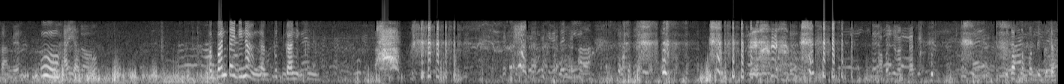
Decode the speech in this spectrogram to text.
camel? Oo. Ay, ako. Pagbantay din na, lagput gani ka na. Apa Kudak na po, kudak.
